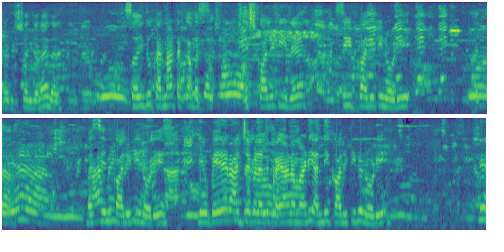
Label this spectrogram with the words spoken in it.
ನೋಡಿ, ಇಷ್ಟೊಂದು ಜನ ಇದ್ದಾರೆ. ಸೊ ಇದು ಕರ್ನಾಟಕ ಬಸ್ಸು. ಎಷ್ಟು ಕ್ವಾಲಿಟಿ ಇದೆ? ಸೀಟ್ ಕ್ವಾಲಿಟಿ ನೋಡಿ. ಆಯ್ತಾ? ಬಸ್ಸಿನ ಕ್ವಾಲಿಟಿ ನೋಡಿ. ನೀವು ಬೇರೆ ರಾಜ್ಯಗಳಲ್ಲಿ ಪ್ರಯಾಣ ಮಾಡಿ ಅಲ್ಲಿ ಕ್ವಾಲಿಟಿನೂ ನೋಡಿ. ಓಕೆ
